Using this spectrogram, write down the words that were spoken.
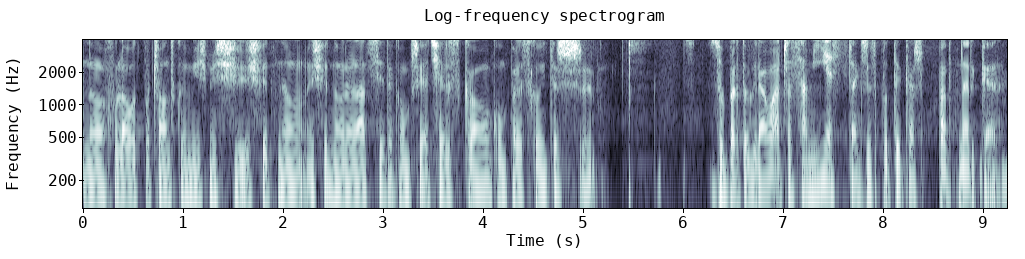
no hulał od początku i mieliśmy świetną, świetną relację, taką przyjacielską, kumpelską i też super to grało. A czasami jest tak, że spotykasz partnerkę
